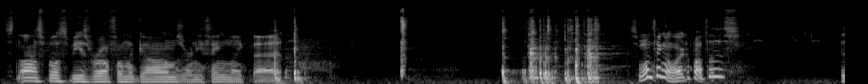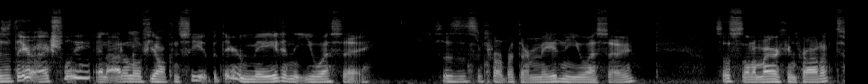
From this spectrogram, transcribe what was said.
it's not supposed to be as rough on the gums or anything like that. So one thing I like about this is that they are actually, and I don't know if y'all can see it, but they are made in the USA. So this is the they're made in the USA. So this is an American product.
